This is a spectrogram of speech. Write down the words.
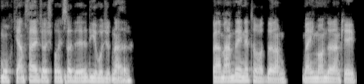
محکم سر جاش وایساده دیگه وجود نداره. و من به این اعتقاد دارم و ایمان دارم که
